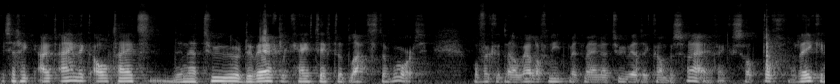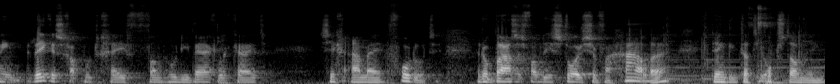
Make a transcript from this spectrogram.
zeg ik uiteindelijk altijd, de natuur, de werkelijkheid heeft het laatste woord. Of ik het nou wel of niet met mijn natuurwetten kan beschrijven. Ik zal toch rekening, rekenschap moeten geven van hoe die werkelijkheid zich aan mij voordoet. En op basis van de historische verhalen denk ik dat die opstanding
